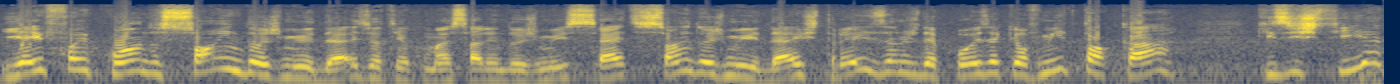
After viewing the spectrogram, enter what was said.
E aí foi quando, só em 2010, eu tinha começado em 2007, só em 2010, três anos depois, é que eu vim tocar que existia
